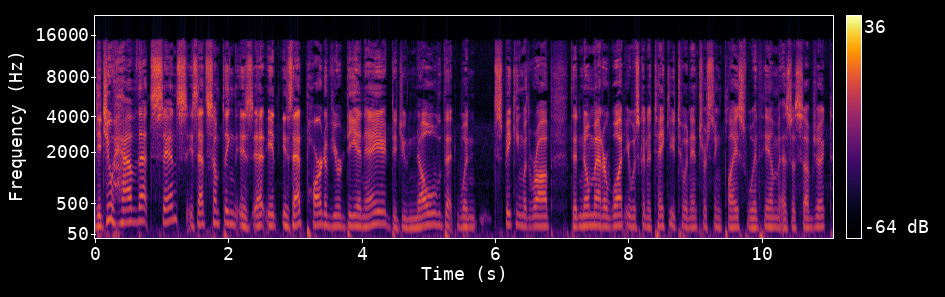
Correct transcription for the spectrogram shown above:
Did you have that sense? Is that something? Is that it? Is that part of your DNA? Did you know that when speaking with Rob, that no matter what, it was going to take you to an interesting place with him as a subject?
